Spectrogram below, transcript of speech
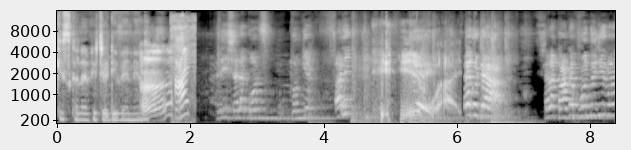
किस कलर की चड्डी पहने हो আরে শালা কোন ফোন কে আরে এ গোটা শালা কাকে ফোন দিয়েছিস না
